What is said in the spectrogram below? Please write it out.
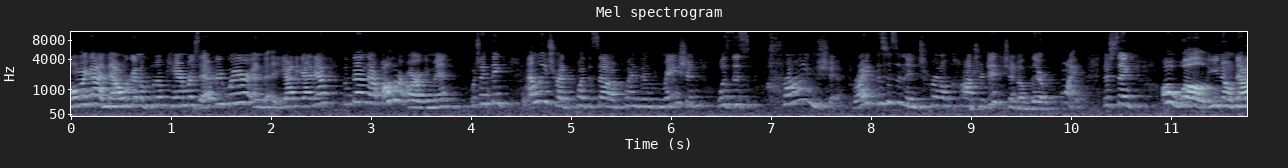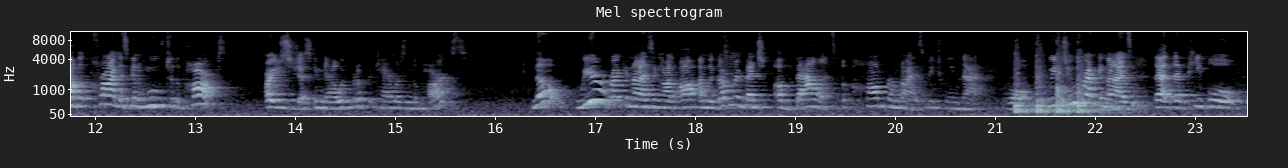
Oh my God, now we're going to put up cameras everywhere and yada, yada, yada. But then their other argument, which I think Emily tried to point this out on point of information, was this crime shift, right? This is an internal contradiction of their point. They're saying, oh, well, you know, now the crime is going to move to the parks. Are you suggesting now we put up the cameras in the parks? No, we are recognizing on, on the government bench a balance, a compromise between that role. We do recognize that, that people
